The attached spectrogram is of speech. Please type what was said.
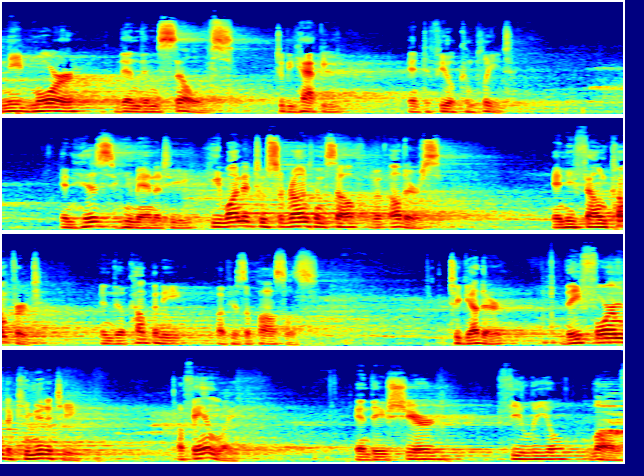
need more than themselves to be happy and to feel complete. In his humanity, he wanted to surround himself with others, and he found comfort in the company of his apostles. Together, they formed a community, a family, and they shared filial love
